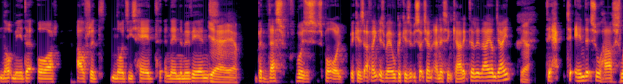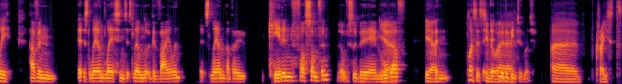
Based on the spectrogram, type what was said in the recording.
not made it, or Alfred nods his head, and then the movie ends. yeah, yeah, But this was spot on because I think as well because it was such an innocent character of the Iron Giant. Yeah. To to end it so harshly, having it's learned lessons, it's learned not to be violent, it's learned about caring for something. Obviously, by um, Yeah. Hogarth, yeah. and Plus, it's you it, know it would have uh, been too much. uh, Christ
